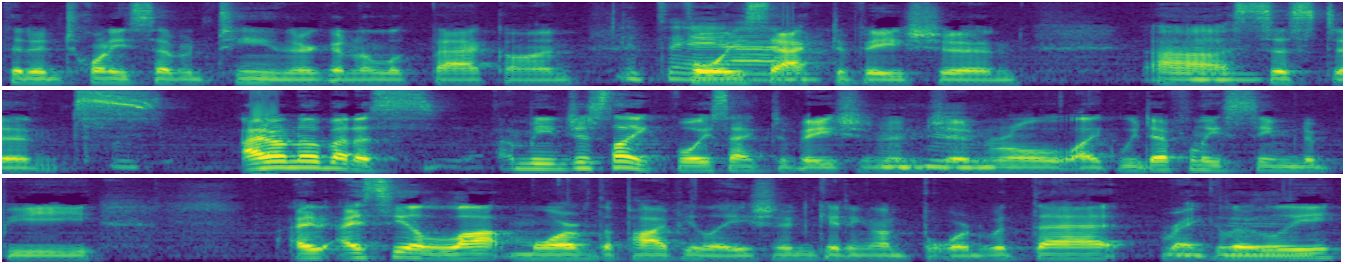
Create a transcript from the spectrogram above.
that in 2017 they're going to look back on It's voice AI. activation uh, mm. assistants I don't know about us I mean just like voice activation in mm-hmm. general like we definitely seem to be I, I see a lot more of the population getting on board with that mm-hmm. regularly.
